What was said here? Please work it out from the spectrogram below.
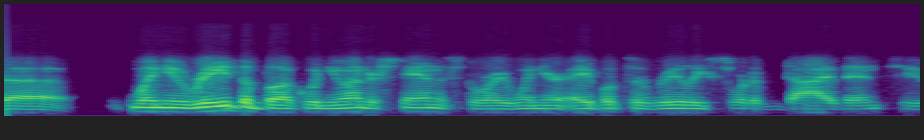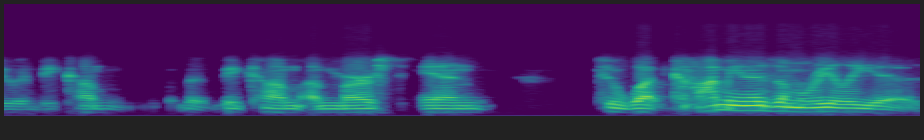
uh, when you read the book, when you understand the story, when you're able to really sort of dive into and become become immersed in to what communism really is,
